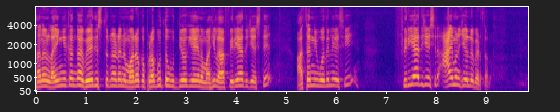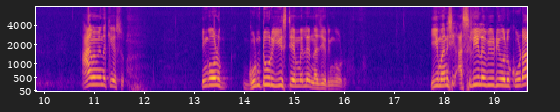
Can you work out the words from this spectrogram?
తనను లైంగికంగా వేధిస్తున్నాడని మరొక ప్రభుత్వ ఉద్యోగి అయిన మహిళ ఫిర్యాదు చేస్తే అతన్ని వదిలేసి ఫిర్యాదు చేసిన ఆయమను జైల్లో పెడతారు ఆమె మీద కేసు. ఇంకోడు గుంటూరు ఈస్ట్ ఎమ్మెల్యే నజీర్ ఇంకోడు. ఈ మనిషి అశ్లీల వీడియోలు కూడా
